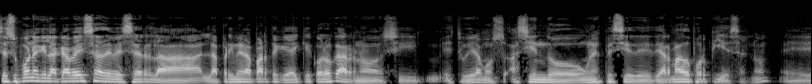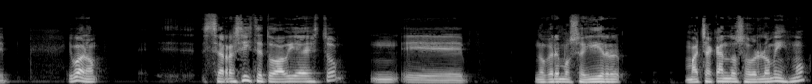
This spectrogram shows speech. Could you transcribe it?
se supone que la cabeza debe ser la, primera parte que hay que colocar, ¿no? Si estuviéramos haciendo una especie de, armado por piezas, ¿no? Eh, y bueno, se resiste todavía esto. Mm, eh, no queremos seguir machacando sobre lo mismo,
